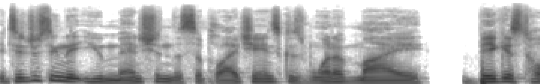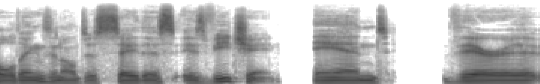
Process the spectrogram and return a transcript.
It's interesting that you mentioned the supply chains because one of my biggest holdings, and I'll just say this, is VeChain. And they're eh,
